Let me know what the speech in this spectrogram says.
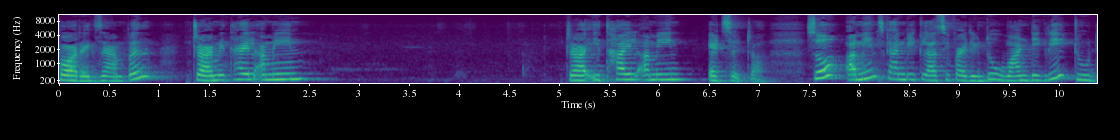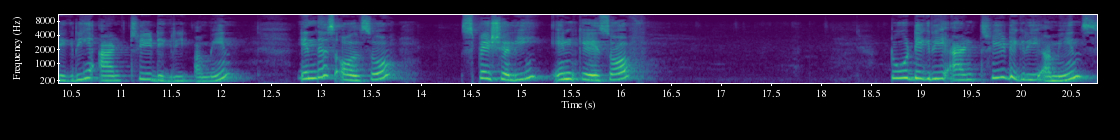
For example, trimethylamine, triethylamine, etc. So amines can be classified into 1 degree, 2 degree and 3 degree amine. In this also, specially in case of 2 degree and 3 degree amines,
